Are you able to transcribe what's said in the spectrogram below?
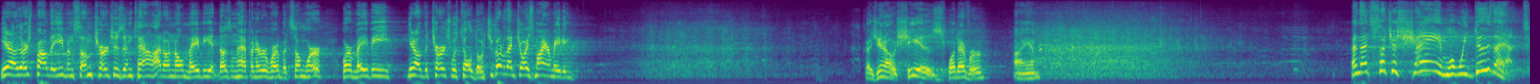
know, there's probably even some churches in town, I don't know, maybe it doesn't happen everywhere, but somewhere where maybe, you know, the church was told, don't you go to that Joyce Meyer meeting. Because, you know, she is whatever I am. And that's such a shame when we do that.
